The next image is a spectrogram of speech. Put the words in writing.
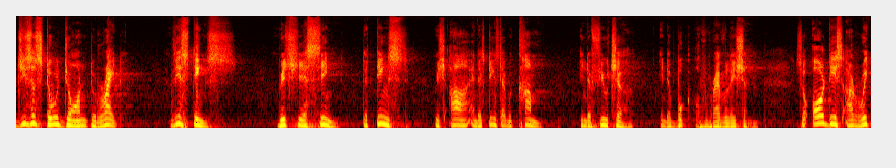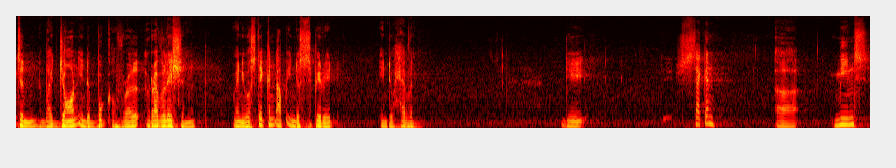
Jesus told John to write these things which he has seen, the things which are and the things that will come in the future in the book of Revelation. So all these are written by John in the book of Revelation when he was taken up in the spirit into heaven. The second uh, means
